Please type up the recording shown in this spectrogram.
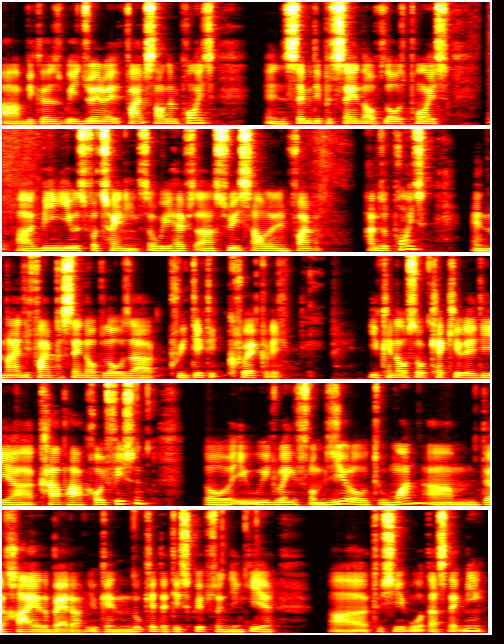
uh, because we generate 5000 points and 70% of those points are being used for training so we have uh, 3500 points and 95% of those are predicted correctly. You can also calculate the uh, kappa coefficient. So it will range from 0 to 1. Um, the higher the better. You can look at the description in here uh, to see what does that mean.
